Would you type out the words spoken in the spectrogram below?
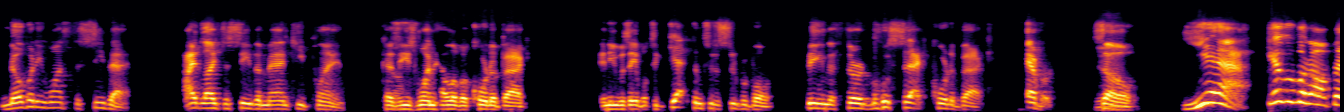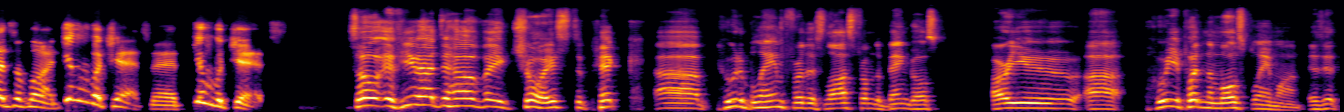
nobody wants to see that. I'd like to see the man keep playing because he's one hell of a quarterback, and he was able to get them to the Super Bowl, being the third most sacked quarterback ever. Yeah. So, yeah, give him an offensive line, give him a chance, man, give him a chance. So, if you had to have a choice to pick uh, who to blame for this loss from the Bengals, are you uh, who are you putting the most blame on? Is it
